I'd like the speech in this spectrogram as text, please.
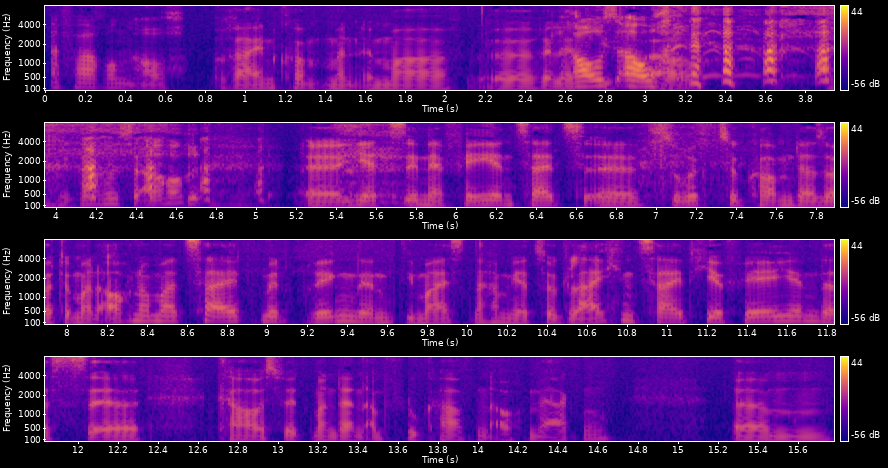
Erfahrung auch. Reinkommt man immer äh, relativ Raus auch. Raus auch. Äh, jetzt in der Ferienzeit äh, zurückzukommen, da sollte man auch nochmal Zeit mitbringen, denn die meisten haben ja zur gleichen Zeit hier Ferien. Das äh, Chaos wird man dann am Flughafen auch merken. Ähm,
